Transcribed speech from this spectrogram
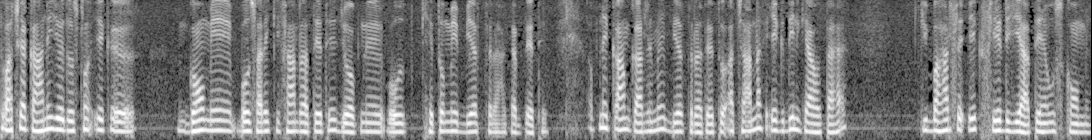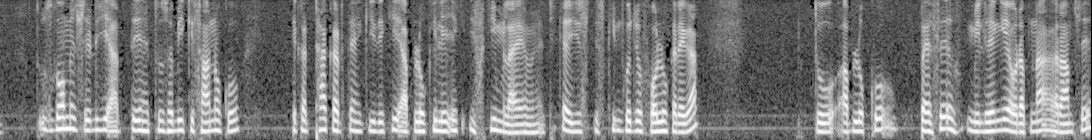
तो आज का कहानी जो है दोस्तों, एक गाँव में बहुत सारे किसान रहते थे जो अपने बहुत खेतों में व्यस्त रहा करते थे। अपने काम कार्य में व्यस्त रहते तो अचानक एक दिन क्या होता है कि बाहर से एक सेठ जी आते हैं उस गाँव में। तो उस गाँव में सेठ जी आते हैं तो सभी किसानों को इकट्ठा करते हैं कि देखिए आप लोग के लिए एक स्कीम लाए हुए हैं, ठीक है? इस स्कीम को जो फॉलो करेगा तो आप लोग को पैसे मिलेंगे और अपना आराम से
